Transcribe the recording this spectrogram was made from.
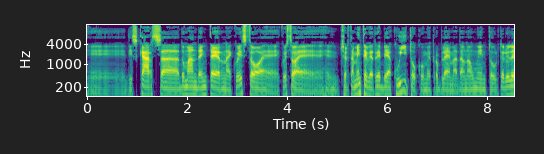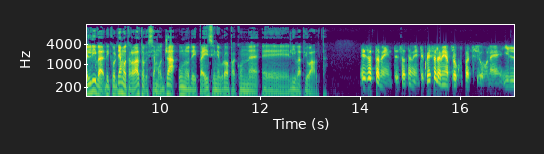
eh, di scarsa domanda interna e questo, è, questo è, certamente verrebbe acuito come problema da un aumento ulteriore dell'IVA. Ricordiamo tra l'altro che siamo già uno dei paesi in Europa con eh, l'IVA più alta. Esattamente, esattamente, questa è la mia preoccupazione. Il,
